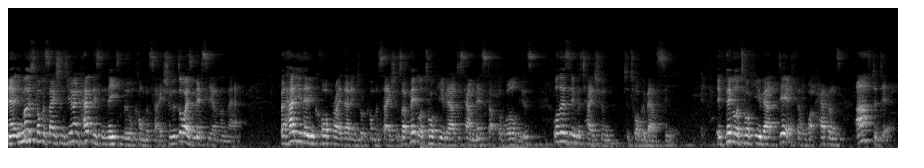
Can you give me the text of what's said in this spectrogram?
Now, in most conversations, you don't have this neat little conversation, it's always messier than that. But how do you then incorporate that into a conversation? So, if people are talking about just how messed up the world is, well, there's an invitation to talk about sin. If people are talking about death and what happens after death,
